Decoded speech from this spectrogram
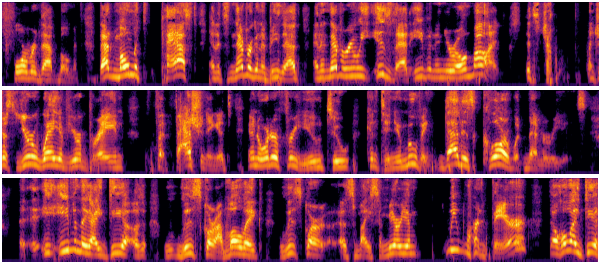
forward that moment. That moment passed, and it's never going to be that, and it never really is that, even in your own mind. It's just just your way of your brain f- fashioning it in order for you to continue moving. That is clear what memory is. Even the idea of Lizkar Amalek, Lizkar Asmaisa Miriam, we weren't there. The whole idea,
